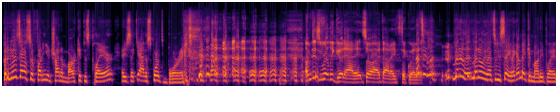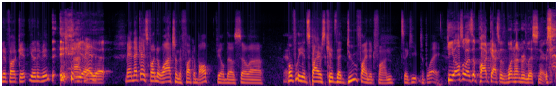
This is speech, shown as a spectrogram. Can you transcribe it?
But it is also funny. You're trying to market this player, and you're like, yeah, the sport's boring. I'm just really good at it, so I thought I'd stick with that's it. it. literally literally that's what he's saying. Like I'm making money playing it. Fuck it. You know what I mean? yeah, ah, man. yeah. Man, that guy's fun to watch on the fucking ball field though. So uh, hopefully, he inspires kids that do find it fun to keep to play. He also has a podcast with 100 listeners.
